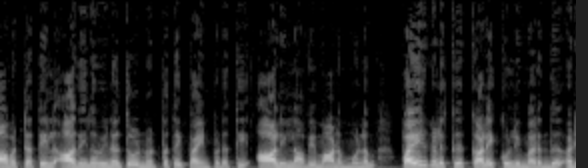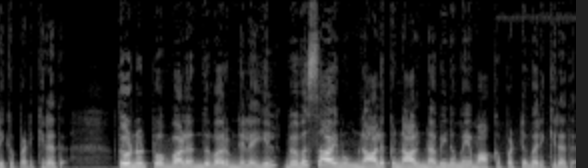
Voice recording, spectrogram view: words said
மாவட்டத்தில் அதிநவீன தொழில்நுட்பத்தை பயன்படுத்தி ஆளில்லா விமானம் மூலம் பயிர்களுக்கு களைக்கொல்லி மருந்து அடிக்கப்படுகிறது. தொழில்நுட்பம் வளர்ந்து வரும் நிலையில் விவசாயமும் நாளுக்கு நாள் நவீனமயமாக்கப்பட்டு வருகிறது.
